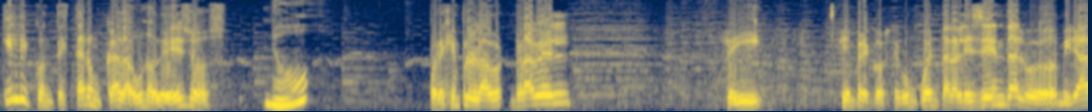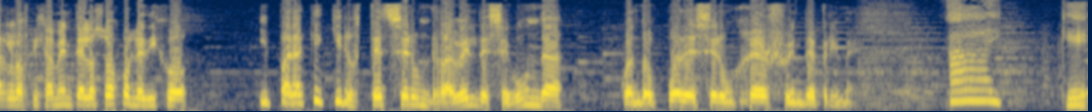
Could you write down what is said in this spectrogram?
qué le contestaron cada uno de ellos? ¿No? Por ejemplo, la- Ravel, sí, siempre, según cuenta la leyenda, luego de mirarlo fijamente a los ojos, le dijo, ¿y para qué quiere usted ser un Ravel de segunda cuando puede ser un Gershwin de primera? Ay, qué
